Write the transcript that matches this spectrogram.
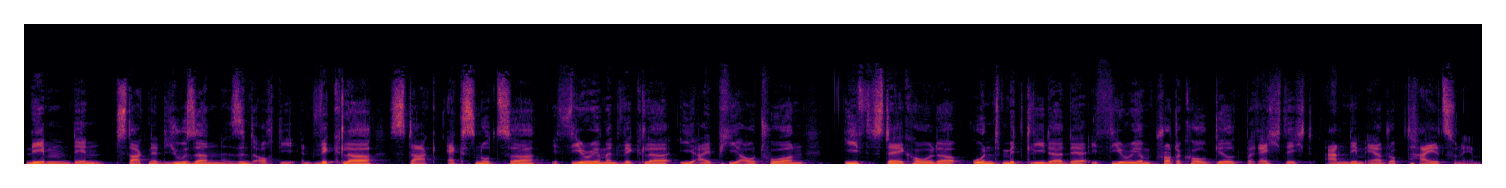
Neben den Starknet-Usern sind auch die Entwickler, StarkX-Nutzer, Ethereum-Entwickler, EIP-Autoren, ETH-Stakeholder und Mitglieder der Ethereum Protocol Guild berechtigt, an dem Airdrop teilzunehmen.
